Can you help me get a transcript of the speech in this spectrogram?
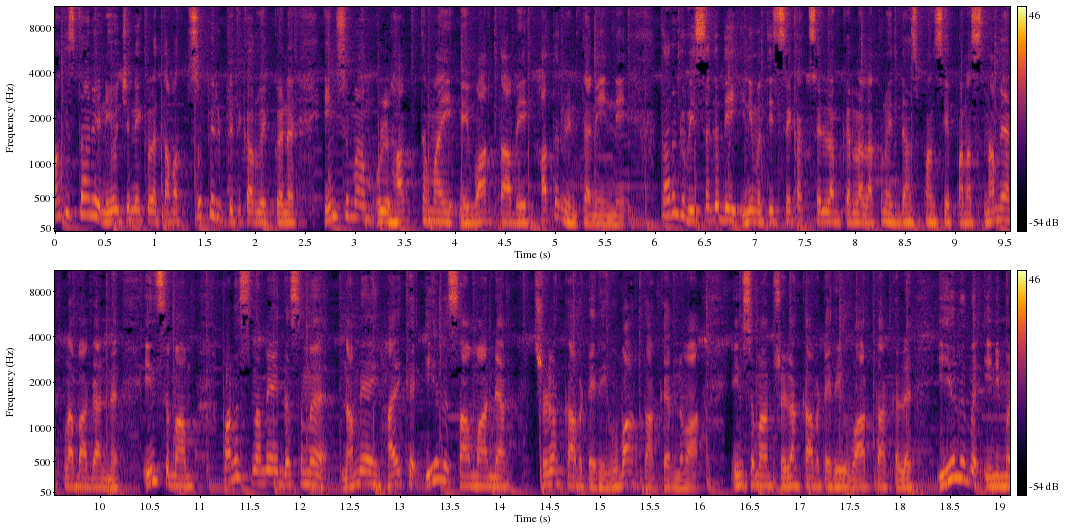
පාකිස්ානය නියෝජනය කළ තවත් සුපිල් ප්‍රතිකරුවෙක් වන ඉන්සුමාම් උල් හක් තමයි මේ වාර්තාවේ හතරවෙන් තැනන්නේ තරග විස්සකදී ඉනිම තිස් එකක් සෙල්ලම් කරලා ලකුණු එදස් පන්සේ පනස් නමයක් ලබාගන්න ඉන්සමාම්. පනස් නමය දසම නමයයි හයක ඉහල සාමාන්‍යයක් ශ්‍රී ලංකාවට එරෙහි වාර්තා කරනවා. ඉන්සමාම් ශ්‍රී ලංකාවට එරෙහි වාර්තා කළ ඉහළම ඉනිම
